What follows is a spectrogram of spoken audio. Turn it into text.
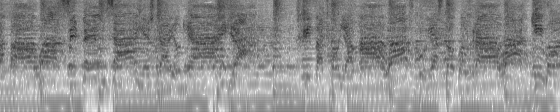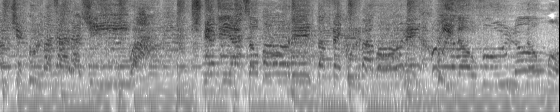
moja mała Sypem zajeżdżają jaja. Chyba twoja mała W chuja z tobą grała Kiłą cię kurwa zaraziła. Śmierdzi jak z obory To twe kurwa wory. Chujną no, fulną no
